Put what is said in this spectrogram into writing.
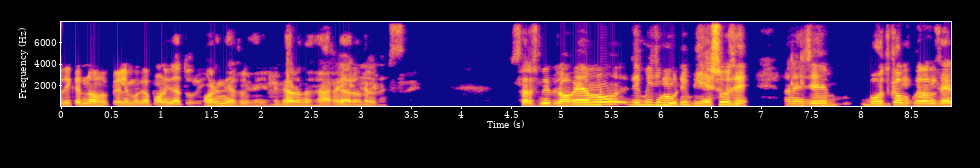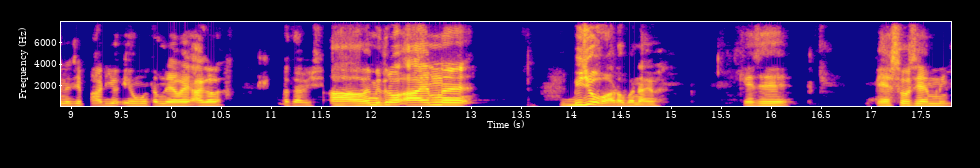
અધિકાર ન હોય પેલી મગા પાણી જતું રહે. પાણી જતું રહે એટલે ગારો ન થાય. ગારો ન. સરસ મિત્રો હવે એમનું જે બીજી મોટી ભેંસો છે અને જે બોધકામ કરેલ છે અને જે પાડીઓ એ હું તમને હવે આગળ બતાવીશ. હા હવે મિત્રો આ એમને બીજો વાડો બનાવ્યો કે જે ભેંસો છે એમની.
